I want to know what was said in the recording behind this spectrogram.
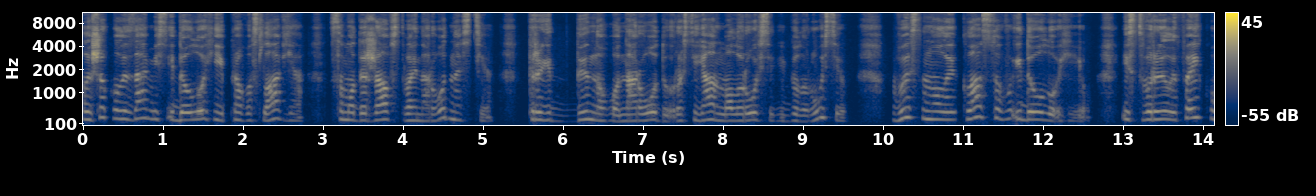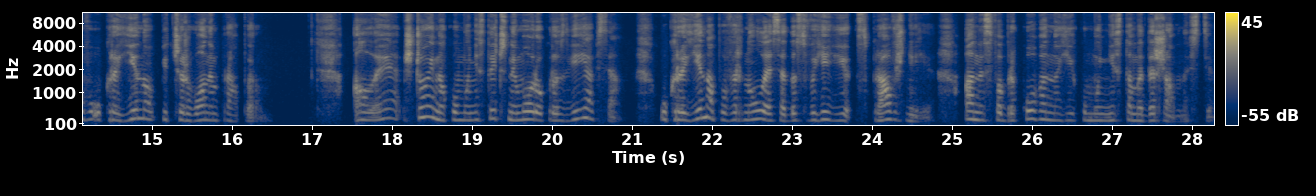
лише коли замість ідеології православ'я, самодержавства і народності, триєдиного народу росіян, малоросів і білорусів висунули класову ідеологію і створили фейкову Україну під червоним прапором. Але щойно комуністичний морок розвіявся, Україна повернулася до своєї справжньої, а не сфабрикованої комуністами державності.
